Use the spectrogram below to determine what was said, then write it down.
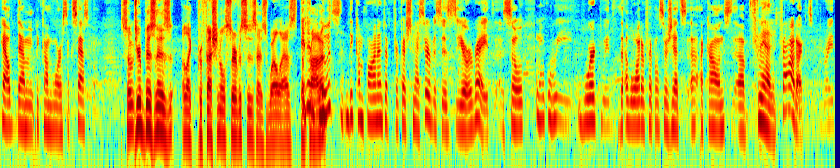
help them become more successful. So is your business like professional services as well as the it product? includes the component of professional services. You're right. So we work with a lot of Apple Search Ads uh, accounts uh, through product, right?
